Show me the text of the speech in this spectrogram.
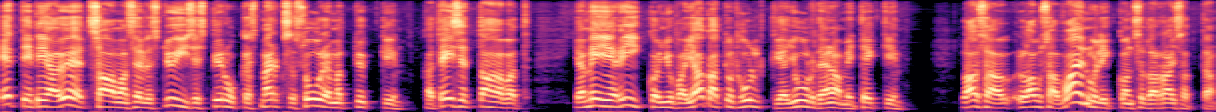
et ei pea ühed saama sellest ühisest pirukast märksa suuremat tükki, ka teised tahavad ja meie riik on juba jagatud hulk ja juurde enam ei teki. lausa, lausa vaenulik on seda raisata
